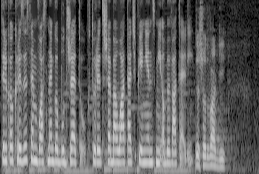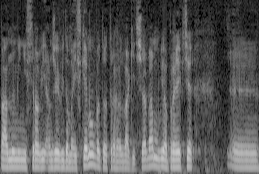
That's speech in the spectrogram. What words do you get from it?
tylko kryzysem własnego budżetu, który trzeba łatać pieniędzmi obywateli. Też odwagi panu ministrowi Andrzejowi Domańskiemu, bo to trochę odwagi trzeba. Mówię o projekcie yy,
